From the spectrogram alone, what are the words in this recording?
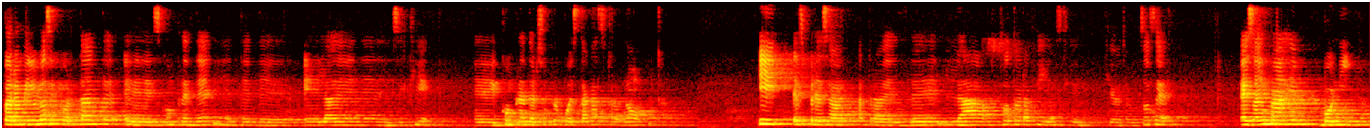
Para mí lo más importante es comprender y entender el ADN de ese cliente, eh, comprender su propuesta gastronómica y expresar a través de las fotografías que, que vayamos a hacer esa imagen bonita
